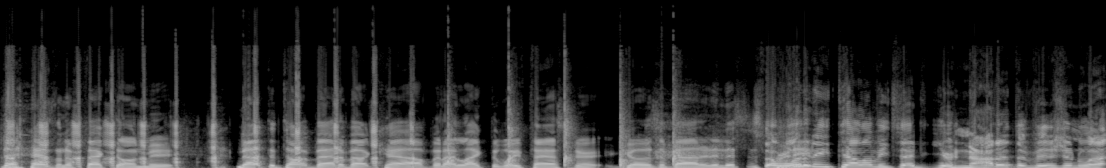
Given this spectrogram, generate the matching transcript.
that has an effect on me. Not to talk bad about Cal, but I like the way Pastner goes about it. And this is So pretty... what did he tell him? He said, you're not a Division One.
